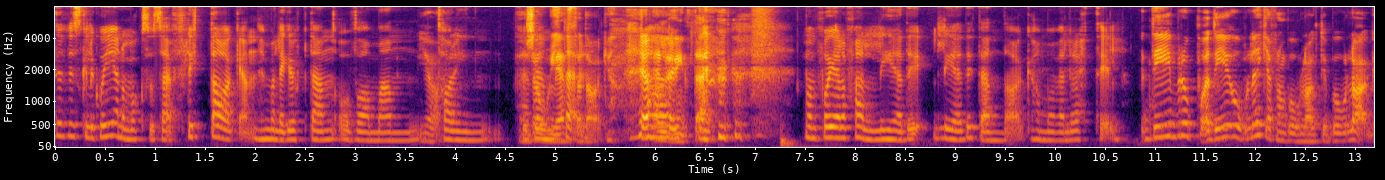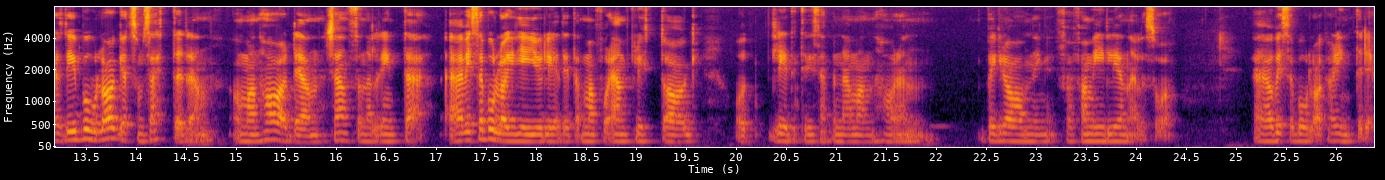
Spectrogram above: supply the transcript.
tänkte att vi skulle gå igenom också så här flyttdagen, hur man lägger upp den och vad man Ja. tar in för Den tjänster. roligaste dagen. Ja, Eller inte. Man får i alla fall ledig, ledigt en dag, har man väl rätt till. Det beror på, det är olika från bolag till bolag. Alltså det är bolaget som sätter den, om man har den tjänsten eller inte. Eh, Vissa bolag ger ju ledigt att man får en flyttdag och ledigt till exempel när man har en begravning för familjen eller så. Eh, Och vissa bolag har inte det.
